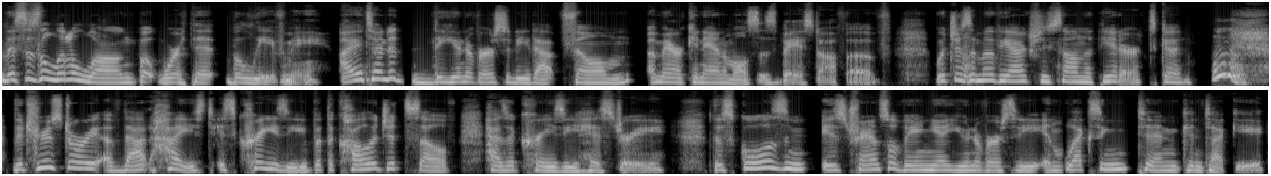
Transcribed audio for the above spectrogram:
This is a little long, but worth it, believe me. I attended the university that film American Animals is based off of, which is a movie I actually saw in the theater. It's good. Hmm. The true story of that heist is crazy, but the college itself has a crazy history. The school is, is Transylvania University in Lexington, Kentucky.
